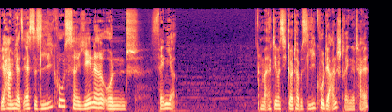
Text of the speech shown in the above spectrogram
Wir haben hier als erstes Liko, Sayene und Fenja. Nach dem, was ich gehört habe, ist Liko der anstrengende Teil.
